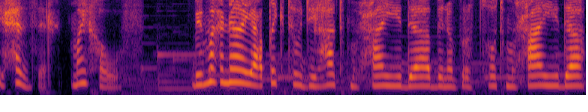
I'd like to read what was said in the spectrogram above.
يحذر ما يخوف. بمعنى يعطيك توجيهات محايدة بنبرة صوت محايدة.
